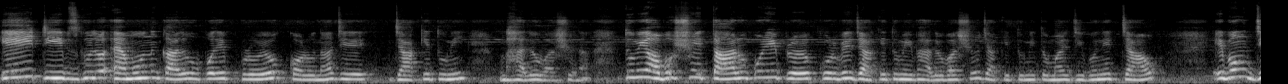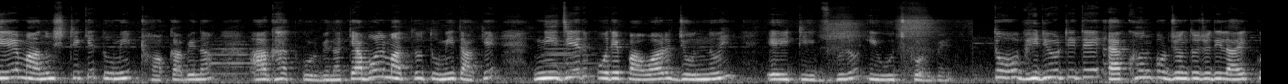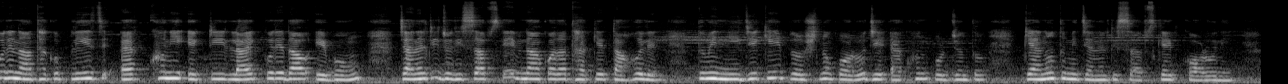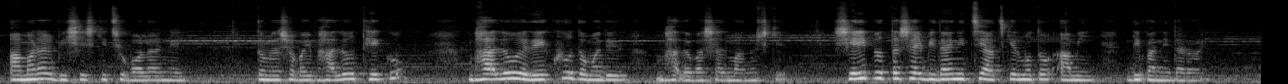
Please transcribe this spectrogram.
এই টিপসগুলো এমন কারও উপরে প্রয়োগ করো না যে, যাকে তুমি ভালোবাসো না। তুমি অবশ্যই তার উপরেই প্রয়োগ করবে যাকে তুমি ভালোবাসো, যাকে তুমি তোমার জীবনে চাও এবং যে মানুষটিকে তুমি ঠকাবে না, আঘাত করবে না। কেবলমাত্র তুমি তাকে নিজের করে পাওয়ার জন্যই এই টিপসগুলো ইউজ করবে। তো ভিডিওটিতে এখন পর্যন্ত যদি লাইক করে না থাকো প্লিজ এক্ষুনি একটি লাইক করে দাও এবং চ্যানেলটি যদি সাবস্ক্রাইব না করা থাকে, তাহলে তুমি নিজেকেই প্রশ্ন করো যে এখন পর্যন্ত কেন তুমি চ্যানেলটি সাবস্ক্রাইব করনি? আমার আর বিশেষ কিছু বলার নেই। তোমরা সবাই ভালো থেকো, ভালো রেখো তোমাদের ভালোবাসার মানুষকে। সেই প্রত্যাশায় বিদায় নিচ্ছি আজকের মতো। আমি দীপান্বিতা রয়।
